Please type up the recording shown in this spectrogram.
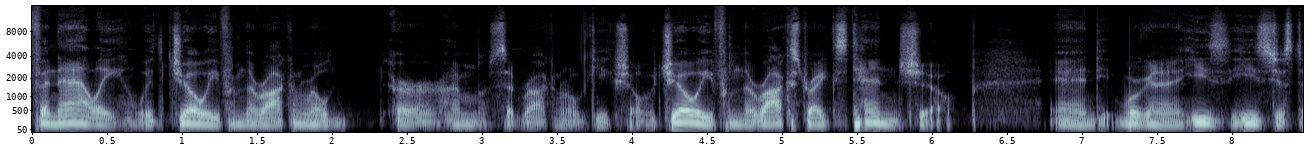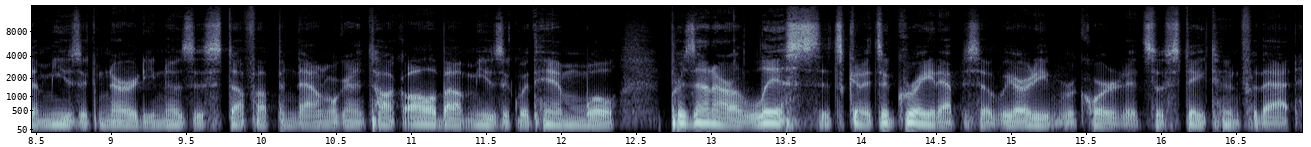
finale with Joey from the Rock and Roll, or I said Rock and Roll Geek Show. Joey from the Rock Strikes Ten show, and we're gonna. He's he's just a music nerd. He knows his stuff up and down. We're gonna talk all about music with him. We'll present our lists. It's gonna. It's a great episode. We already recorded it, so stay tuned for that.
